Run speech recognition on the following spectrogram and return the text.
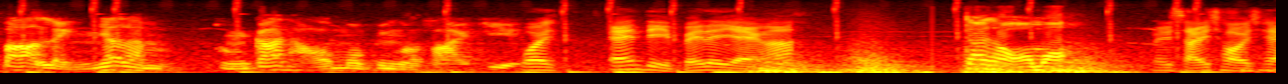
八零一係同街頭可唔可邊個快啲啊？喂，Andy，俾你贏啊！街頭我冇，你洗賽車，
